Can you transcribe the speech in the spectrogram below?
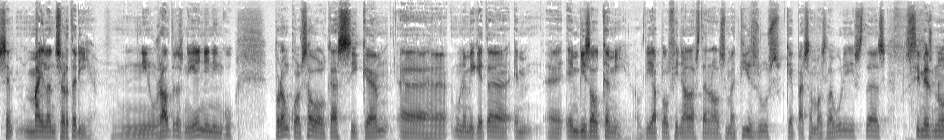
sem mai l'encertaria, ni nosaltres, ni ell, ni ningú. Però en qualsevol cas sí que eh, una miqueta hem, eh, hem vist el camí. El diable al final està en els matisos, què passa amb els laboristes... Si més no,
